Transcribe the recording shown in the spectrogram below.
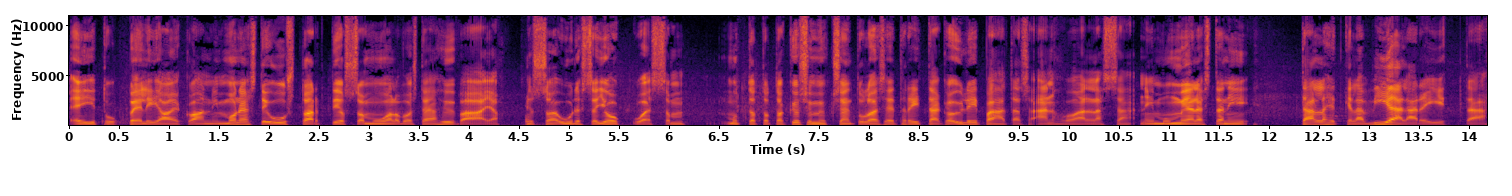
ei tule peliaikaan, niin monesti uusi startti jossain muualla voisi tehdä hyvää ja jossain uudessa joukkueessa. Mutta tota, kysymykseen tulee se, että riittääkö ylipäätänsä NHL, niin mun mielestäni tällä hetkellä vielä riittää.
